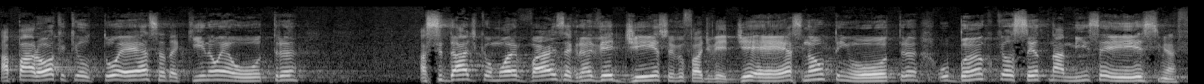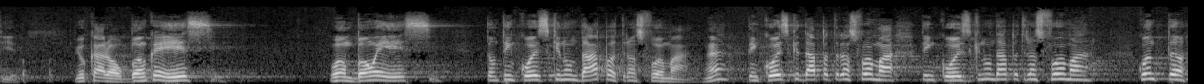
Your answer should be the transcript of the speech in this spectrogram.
A paróquia que eu estou é essa daqui, não é outra. A cidade que eu moro é Várzea Grande, VD, você ouviu falar de VD? É essa, não tem outra. O banco que eu sento na missa é esse, minha filha. Viu, Carol? O banco é esse. O ambão é esse. Então tem coisas que não dá para transformar, né? Tem coisas que dá para transformar, tem coisas que não dá para transformar. Quanta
